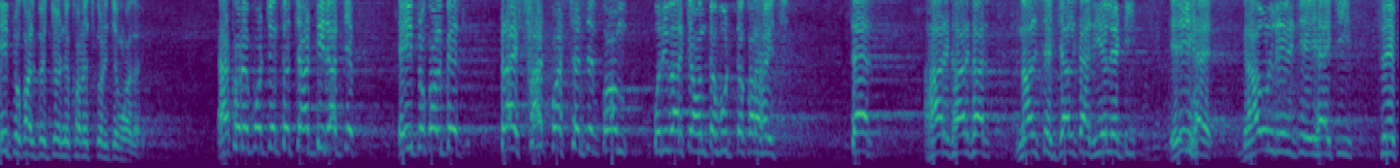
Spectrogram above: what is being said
এই প্রকল্পের জন্য খরচ করেছে মহোদয়। এখনও পর্যন্ত চারটি রাজ্যে এই প্রকল্পের প্রায় ষাট পার্সেন্টের কম পরিবারকে অন্তর্ভুক্ত করা হয়েছে স্যার हर घर घर नल से जल का रियलिटी यही है ग्राउंड रियलिटी यही है कि सिर्फ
